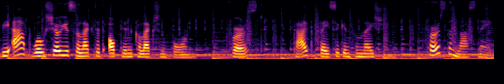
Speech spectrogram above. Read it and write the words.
The app will show you selected opt-in collection form. First, type basic information, first and last name.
